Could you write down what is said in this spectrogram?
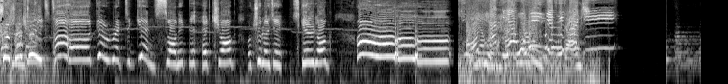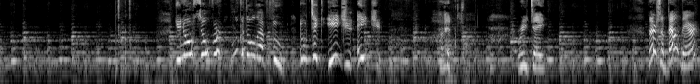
Trick or treat! Haha! Get again, Sonic the Hedgehog, or should I say, Scare Dog? Guys. You know, Silver, look at all that food. It will take ages, ages. Retate. There's a bell there,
